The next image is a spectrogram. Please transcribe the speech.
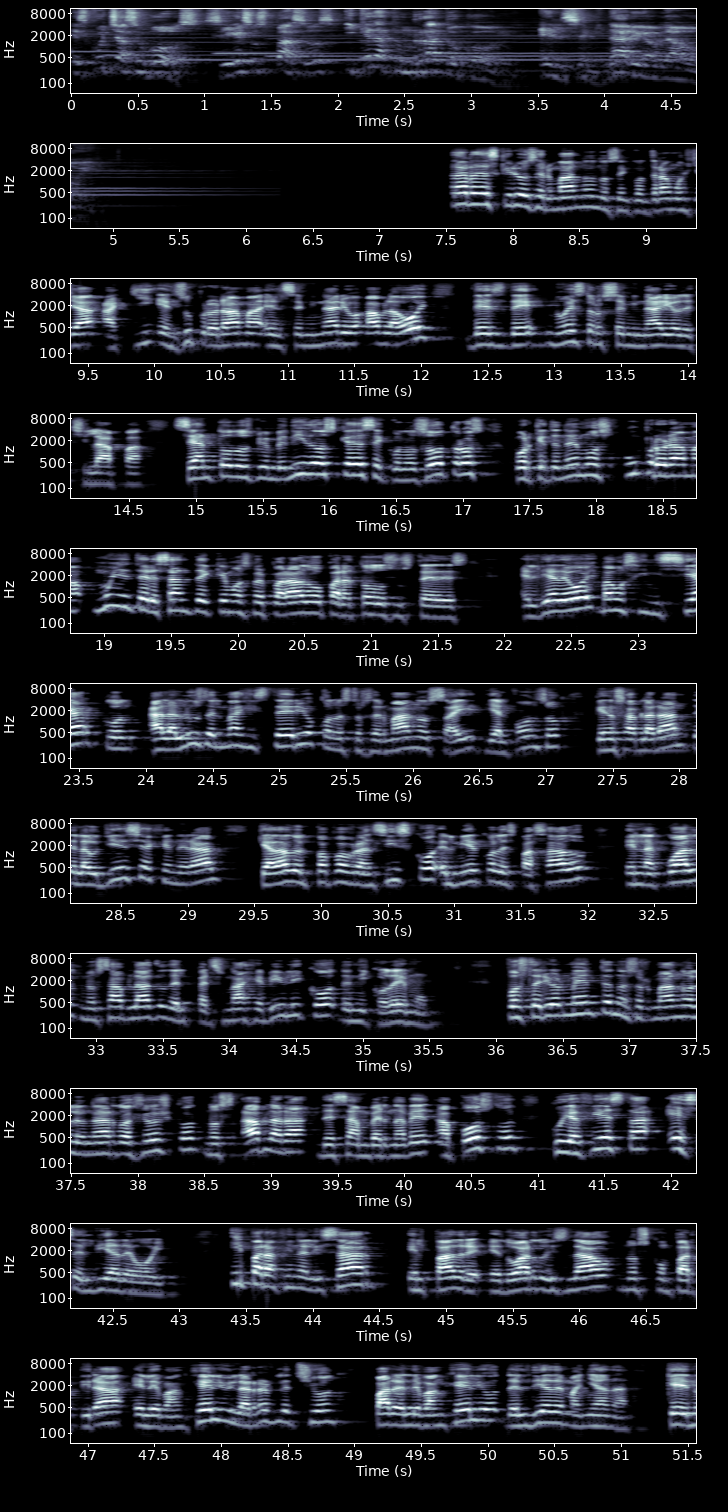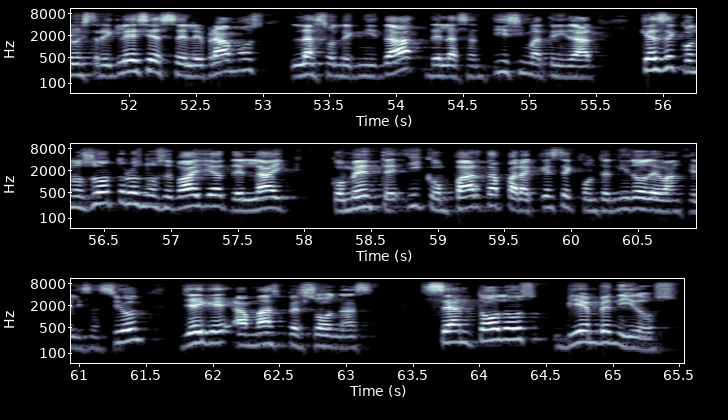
Escucha su voz, sigue sus pasos y quédate un rato con El Seminario Habla Hoy. Buenas tardes, queridos hermanos. Nos encontramos ya aquí en su programa El Seminario Habla Hoy desde nuestro seminario de Chilapa. Sean todos bienvenidos, quédense con nosotros porque tenemos un programa muy interesante que hemos preparado para todos ustedes. El día de hoy vamos a iniciar con A la luz del magisterio con nuestros hermanos Said y Alfonso que nos hablarán de la audiencia general que ha dado el Papa Francisco el miércoles pasado en la cual nos ha hablado del personaje bíblico de Nicodemo. Posteriormente, nuestro hermano Leonardo Ashoshko nos hablará de San Bernabé Apóstol, cuya fiesta es el día de hoy. Y para finalizar, el padre Eduardo Islao nos compartirá el Evangelio y la reflexión para el Evangelio del día de mañana, que en nuestra iglesia celebramos la solemnidad de la Santísima Trinidad. Quédese con nosotros, no se vaya de like, comente y comparta para que este contenido de evangelización llegue a más personas. Sean todos bienvenidos.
